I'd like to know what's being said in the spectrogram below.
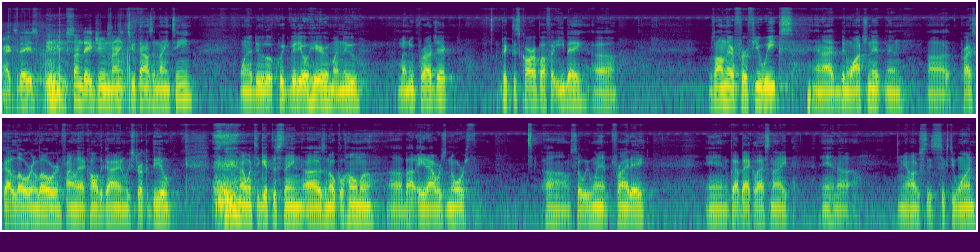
All right, today's Sunday, June 9th, 2019. Want to do a little quick video here, my new my new project. Picked this car up off of eBay. Uh, was on there for a few weeks and I'd been watching it and uh, price got lower and lower and finally I called the guy and we struck a deal. and I went to get this thing. Uh, it was in Oklahoma, uh, about eight hours north. Um, so we went Friday and got back last night and uh, I mean obviously it's 61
